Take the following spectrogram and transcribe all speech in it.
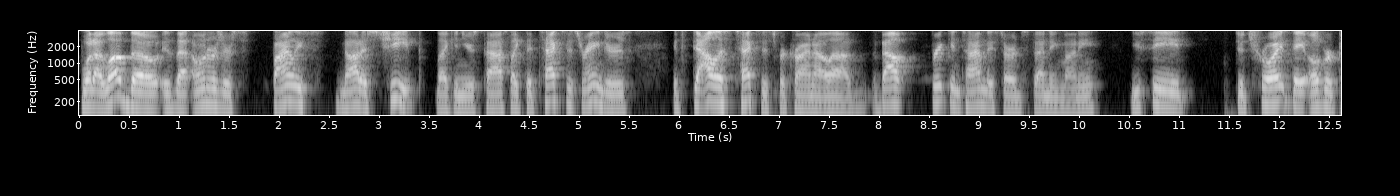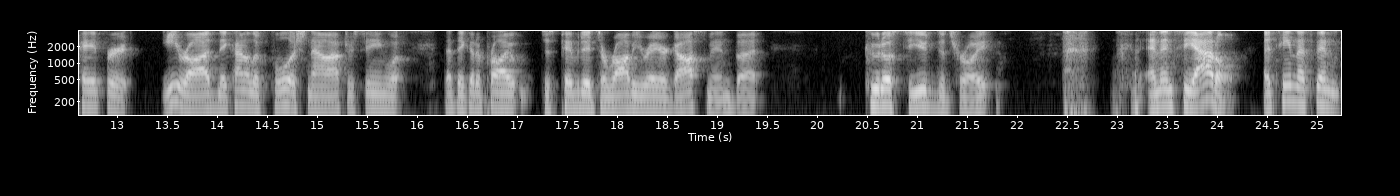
what I love though is that owners are finally not as cheap like in years past. Like the Texas Rangers, it's Dallas, Texas for crying out loud. About freaking time they started spending money. You see Detroit, they overpaid for E-Rod. They kind of look foolish now after seeing what that they could have probably just pivoted to Robbie Ray or Gausman, but kudos to you, Detroit. and then Seattle, a team that's been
